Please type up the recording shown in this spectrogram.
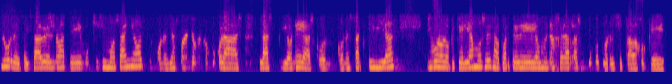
Lourdes e Isabel, ¿no? Hace muchísimos años, pues, bueno, ya fueron yo creo que un poco las, las pioneras con, con esta actividad. Y bueno, lo que queríamos es, aparte de homenajearlas un poco por ese trabajo que,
